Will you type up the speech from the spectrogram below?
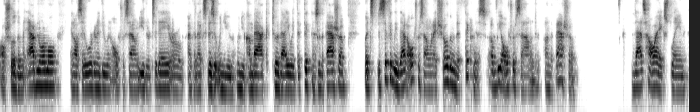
I'll show them abnormal, and I'll say we're going to do an ultrasound either today or at the next visit when you when you come back to evaluate the thickness of the fascia. But specifically that ultrasound, when I show them the thickness of the ultrasound on the fascia, that's how I explain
